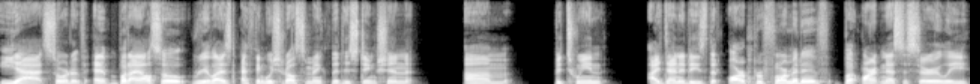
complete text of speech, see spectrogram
Yeah, sort of. But I also realized I think we should also make the distinction um, between identities that are performative but aren't necessarily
